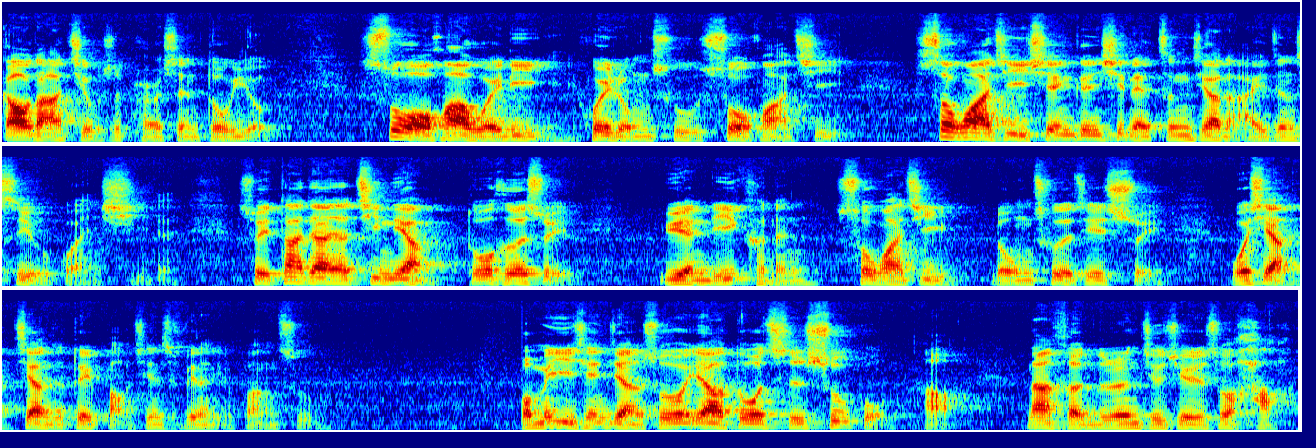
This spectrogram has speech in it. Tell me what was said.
高达九十 percent 都有，塑化微粒会溶出塑化剂，塑化剂先跟现在增加的癌症是有关系的，所以大家要尽量多喝水，远离可能塑化剂溶出的这些水，我想这样子对保健是非常有帮助。我们以前讲说要多吃蔬果，好，那很多人就觉得说好，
